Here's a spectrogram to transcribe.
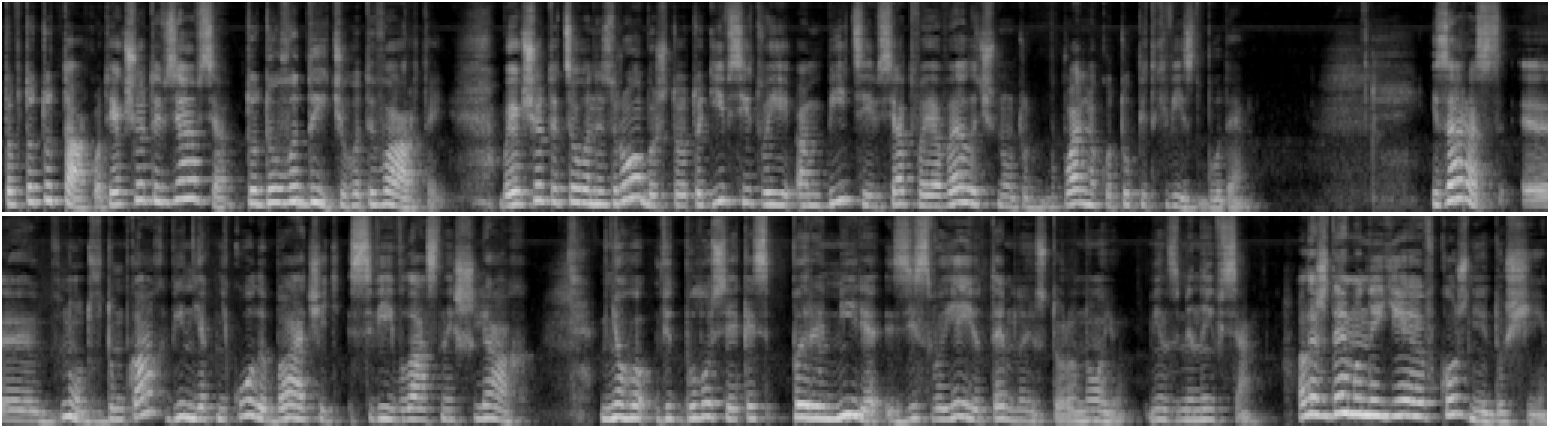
Тобто тут так, от якщо ти взявся, то доведи, чого ти вартий. Бо якщо ти цього не зробиш, то тоді всі твої амбіції, вся твоя велич, ну тут буквально коту під хвіст буде. І зараз е, ну, в думках він як ніколи бачить свій власний шлях. В нього відбулося якесь переміря зі своєю темною стороною. Він змінився. Але ж демони є в кожній душі.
